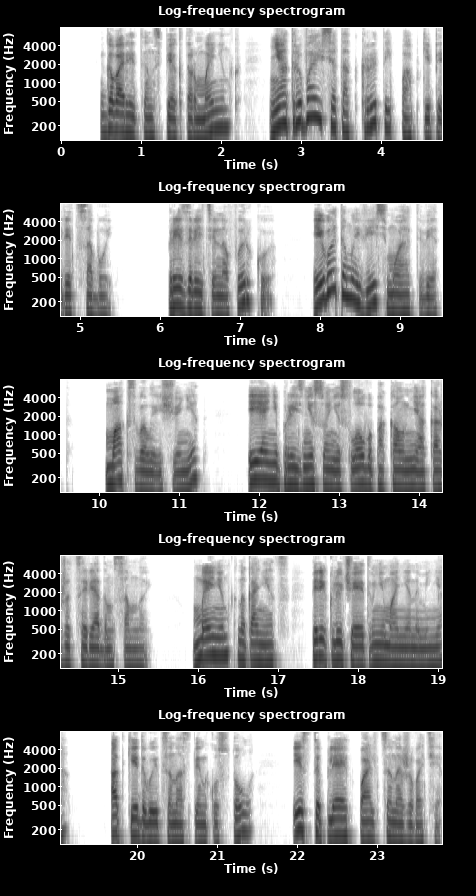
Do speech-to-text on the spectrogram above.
— говорит инспектор Мэннинг, не отрываясь от открытой папки перед собой. Презрительно фыркую, и в этом и весь мой ответ. Максвелла еще нет, и я не произнесу ни слова, пока он не окажется рядом со мной. Мэннинг, наконец, переключает внимание на меня, откидывается на спинку стула и сцепляет пальцы на животе.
